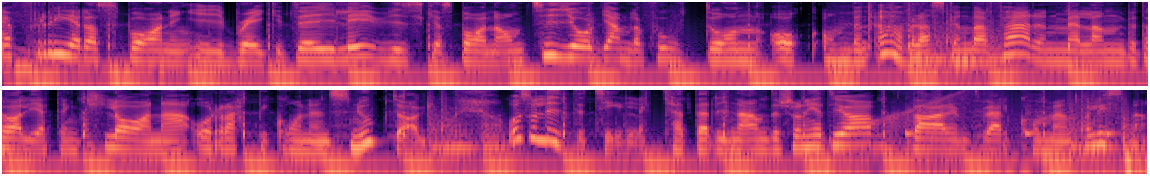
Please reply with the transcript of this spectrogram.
är fredagsspaning i Break It Daily. Vi ska spana om tio år gamla foton och om den överraskande affären mellan betaljätten Klarna och rapikonen Snoop Dogg. Och så lite till. Katarina Andersson heter jag. Varmt välkommen att lyssna.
